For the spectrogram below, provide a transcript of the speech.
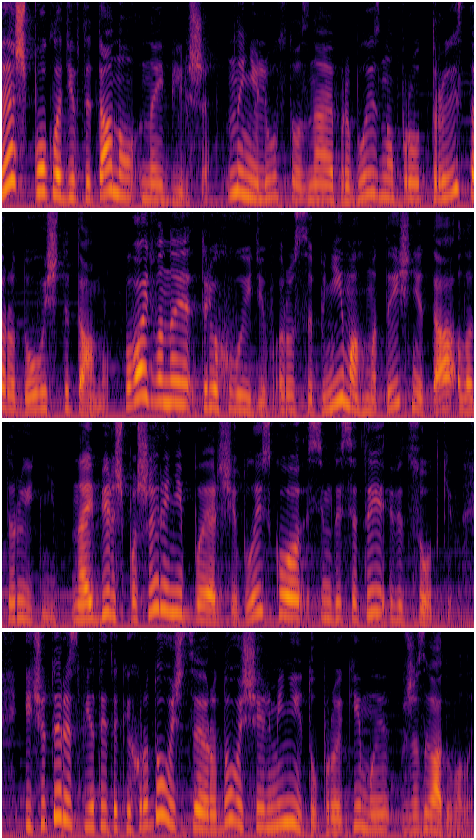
Де ж покладів титану найбільше? Нині людство знає приблизно про 300 родовищ титану. Бувають вони трьох видів: розсипні, магматичні та латеритні. Найбільш поширені перші близько 70%. І 4 з 5 таких родовищ це родовище ельмініту, про які ми вже згадували.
